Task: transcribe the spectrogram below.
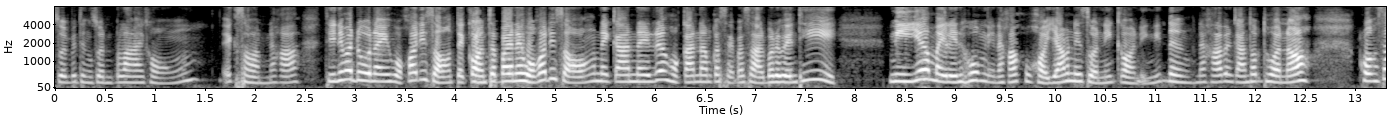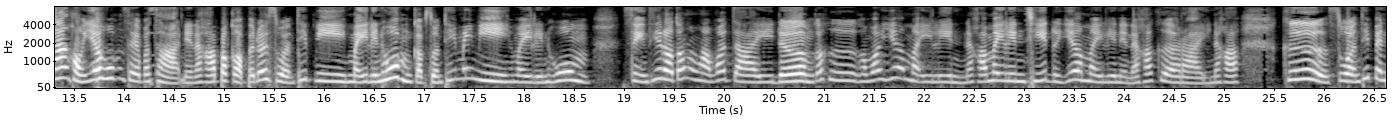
ส่วนไปถึงส่วนปลายของ เอ็กซอนนะคะ ทีนี้มาดูในหัวข้อที่ 2 แต่ก่อนจะไปในหัวข้อที่ 2 ในการในเรื่องของการนำกระแสประสาทบริเวณที่มีเยื่อไมลินหุ้มเนี่ยนะคะครูขอย้ำในส่วนนี้ก่อนอีกนิดนึงนะคะ เป็นการทบทวนเนาะโครงสร้างของเยื่อหุ้มเซลล์ประสาทเนี่ยนะคะ ประกอบไปด้วยส่วนที่มีไมลินหุ้ม กับส่วนที่ไม่มีไมลินหุ้ม สิ่งที่เราต้องทำความเข้าใจเดิมก็คือคำว่าเยื่อไมลินนะคะไมลินชีทหรือเยื่อไมลินเนี่ยนะคะคืออะไรนะคะ คือส่วนที่เป็น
